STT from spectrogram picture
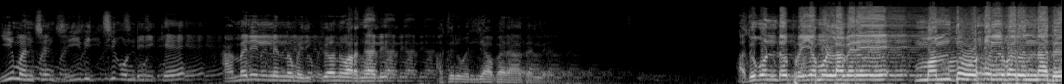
ഈ മനുഷ്യൻ ജീവിച്ചു കൊണ്ടിരിക്കെ അമലിൽ നിന്ന് മരിക്കുക എന്ന് പറഞ്ഞാൽ അതൊരു വലിയ അപരാധല്ലേ അതുകൊണ്ട് പ്രിയമുള്ളവരെ മംദൂഹിൽ വരുന്നത്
